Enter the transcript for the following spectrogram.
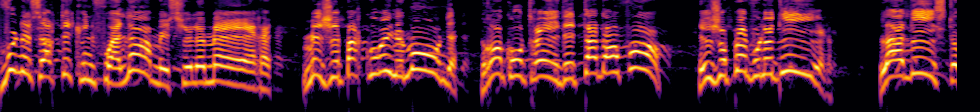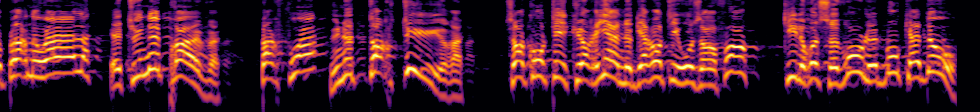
Vous ne sortez qu'une fois là, monsieur le maire, mais j'ai parcouru le monde, rencontré des tas d'enfants, et je peux vous le dire, la liste au Père Noël est une épreuve, parfois une torture, sans compter que rien ne garantit aux enfants qu'ils recevront le bon cadeau.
